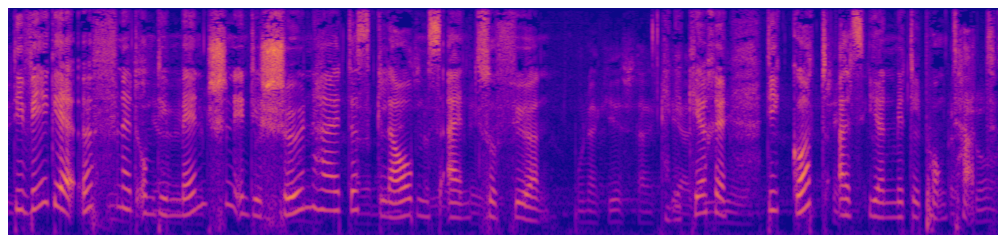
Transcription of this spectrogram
die Wege eröffnet, um die Menschen in die Schönheit des Glaubens einzuführen. Eine Kirche, die Gott als ihren Mittelpunkt hat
